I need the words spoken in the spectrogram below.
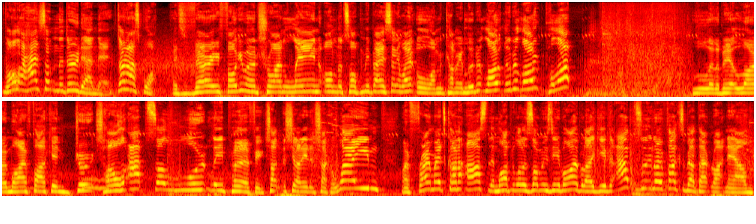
well, I had something to do down there. Don't ask what. It's very foggy. I'm going to try and land on the top of my base anyway. Oh, I'm coming a little bit low, a little bit low. Pull up. Little bit low, my fucking gooch hole. Absolutely perfect. Chuck the shit I need to chuck away. My frame rate's kind of ass. There might be a lot of zombies nearby, but I give absolutely no fucks about that right now.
